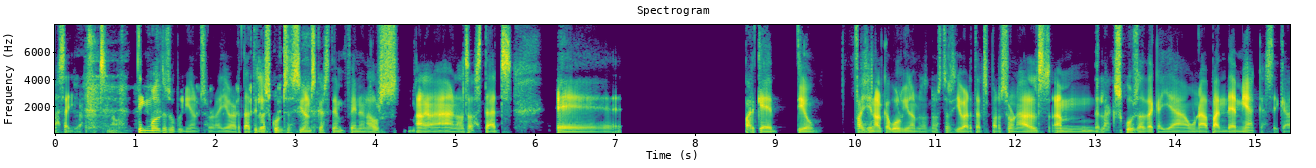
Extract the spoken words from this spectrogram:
massa llibertats, no. Tinc moltes opinions sobre la llibertat i les concessions que estem fent en els, en els estats eh, perquè, tio, facin el que vulguin amb les nostres llibertats personals amb l'excusa de que hi ha una pandèmia, que sé que,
